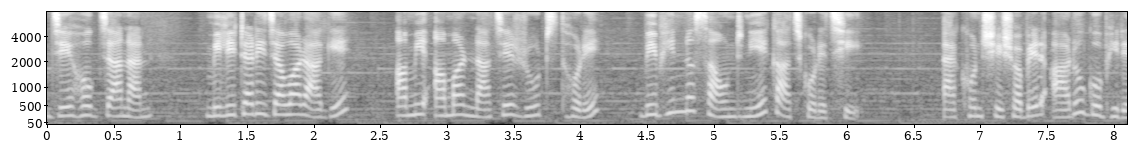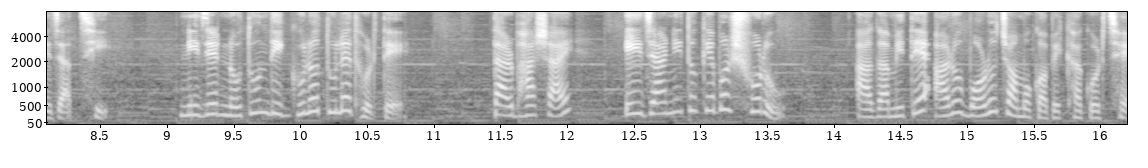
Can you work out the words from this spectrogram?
যে হোক জানান, মিলিটারি যাওয়ার আগে আমি আমার নাচের রুটস ধরে বিভিন্ন সাউন্ড নিয়ে কাজ করেছি। এখন সেসবের আরও গভীরে যাচ্ছি, নিজের নতুন দিকগুলো তুলে ধরতে। তার ভাষায়, এই জার্নি তো কেবল শুরু। আগামীতে আরও বড় চমক অপেক্ষা করছে।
